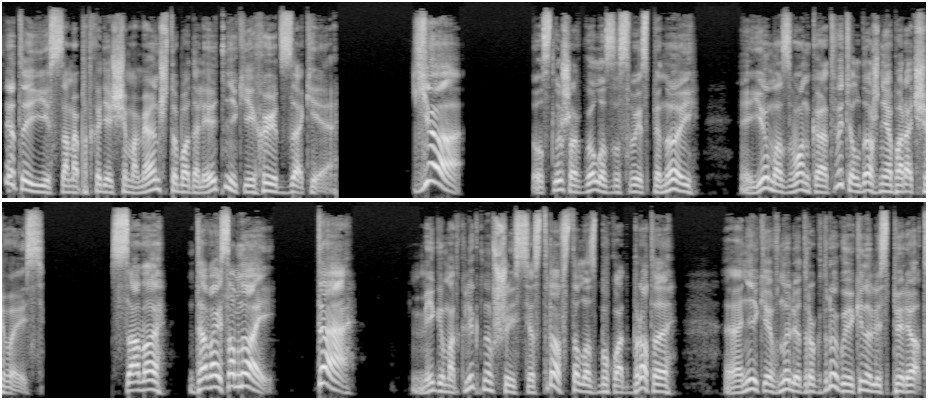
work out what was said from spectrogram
Это и есть самый подходящий момент, чтобы одолеть Ники и Хаидзаки. «Я!» Услышав голос за своей спиной, Юма звонко ответил, даже не оборачиваясь. «Сава, давай со мной!» «Да!» Мигом откликнувшись, сестра встала сбоку от брата, они кивнули друг другу и кинулись вперед.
